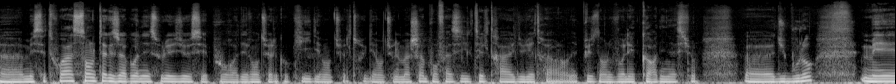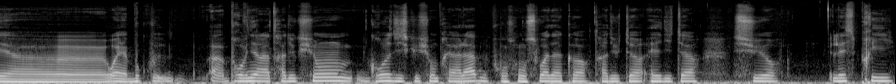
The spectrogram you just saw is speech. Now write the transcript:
Euh, mais cette fois, sans le texte japonais sous les yeux, c'est pour d'éventuelles coquilles, d'éventuels trucs, d'éventuels machins, pour faciliter le travail du lettreur. Là, on est plus dans le volet coordination du boulot. Mais ouais, beaucoup. Ah, Pour revenir à la traduction, grosse discussion préalable pour qu'on soit d'accord, traducteur et éditeur, sur l'esprit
